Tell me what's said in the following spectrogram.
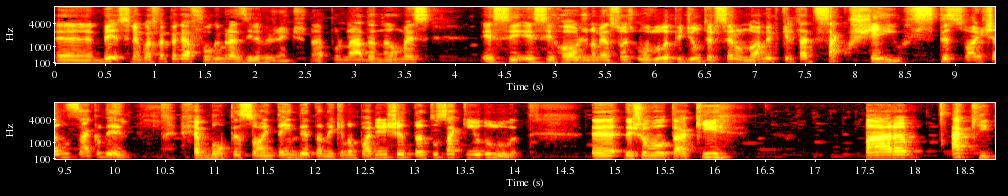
É, esse negócio vai pegar fogo em Brasília, viu, gente? Não é por nada, não, mas esse esse rol de nomeações. O Lula pediu um terceiro nome porque ele está de saco cheio. O pessoal enchendo o saco dele. É bom o pessoal entender também que não pode encher tanto o saquinho do Lula. É, deixa eu voltar aqui para aqui.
